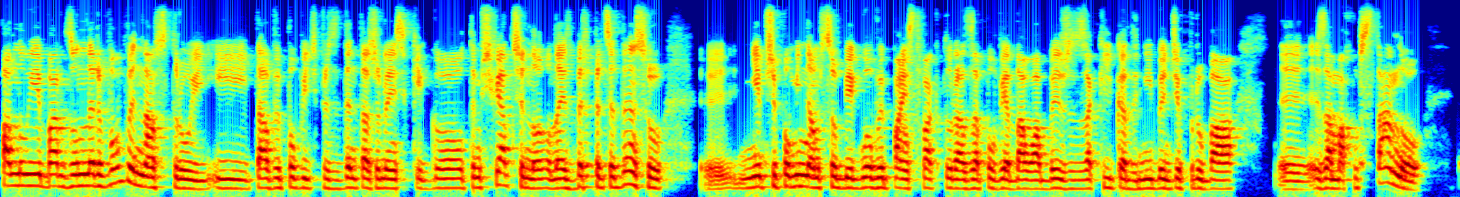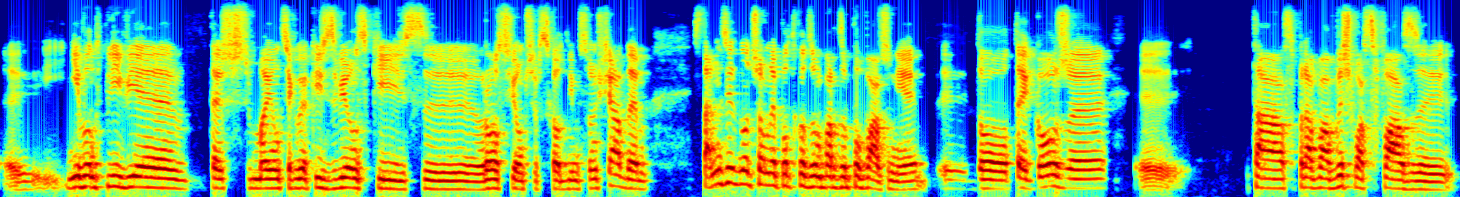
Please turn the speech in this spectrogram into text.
panuje bardzo nerwowy nastrój i ta wypowiedź prezydenta Żeleńskiego o tym świadczy. No, ona jest bez precedensu. Nie przypominam sobie głowy państwa, która zapowiadałaby, że za kilka dni będzie próba y, zamachu stanu. Y, niewątpliwie też mającego jakieś związki z Rosją czy wschodnim sąsiadem. Stany Zjednoczone podchodzą bardzo poważnie y, do tego, że ta sprawa wyszła z fazy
